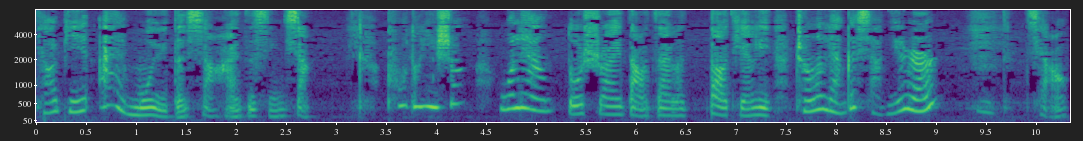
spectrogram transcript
调皮爱摸鱼的小孩子形象。扑通一声。我俩都摔倒在了稻田里，成了两个小泥人儿。瞧，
